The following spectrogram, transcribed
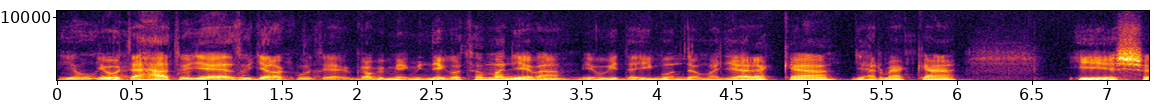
jó? Jó, tehát, tehát ugye ez úgy alakult, Gabi még mindig otthon van nyilván, mm. jó ideig gondolom a gyerekkel, gyermekkel, és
